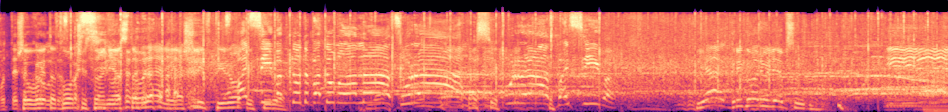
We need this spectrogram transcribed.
Вот это чтобы вы круто, это творчество не оставляли, а шли вперед и Спасибо, вперед. кто-то подумал о нас! Ура! Спасибо. Ура! Спасибо! Я Григорию Лепсу. мы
